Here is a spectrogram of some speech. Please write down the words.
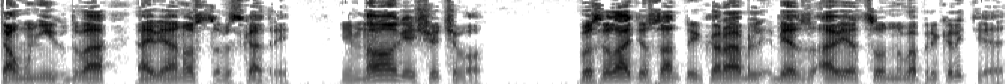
Там у них два авианосца в эскадре и много еще чего. Посылать десантный корабль без авиационного прикрытия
